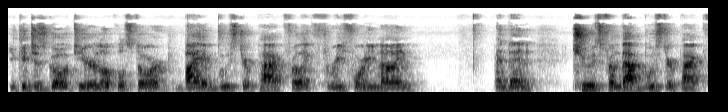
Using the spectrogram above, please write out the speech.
You could just go to your local store, buy a booster pack for like $3.49, and then choose from that booster pack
